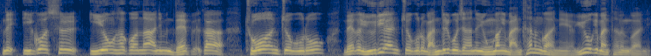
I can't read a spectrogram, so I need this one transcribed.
근데 이것을 이용하거나 아니면 내가 조언 쪽으로 내가 유리한 쪽으로 만들고자 하는 욕망이 많다는 거 아니에요? 유혹이 많다는 거 아니에요?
